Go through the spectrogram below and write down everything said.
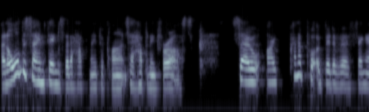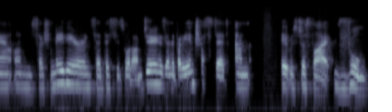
and all the same things that are happening for clients are happening for us. So I kind of put a bit of a thing out on social media and said, This is what I'm doing. Is anybody interested? And it was just like, boom,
